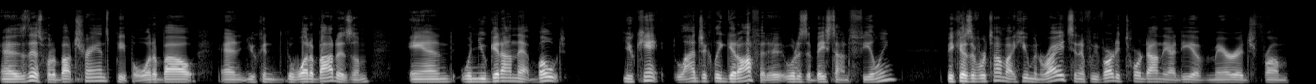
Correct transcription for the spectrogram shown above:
as this? What about trans people? What about, and you can, the whataboutism And when you get on that boat, you can't logically get off it. What is it based on feeling? Because if we're talking about human rights and if we've already torn down the idea of marriage from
